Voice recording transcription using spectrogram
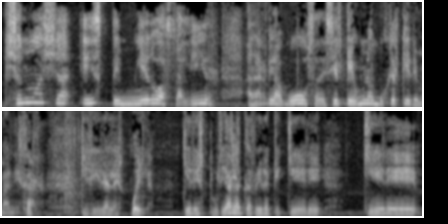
que ya no haya este miedo a salir, a dar la voz, a decir que una mujer quiere manejar, quiere ir a la escuela, quiere estudiar la carrera que quiere, quiere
